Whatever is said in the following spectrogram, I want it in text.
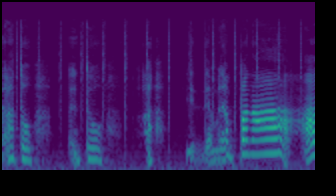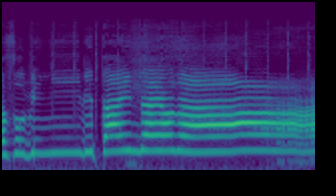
あとえっとあでもやっぱな遊びに入れたいんだよな。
